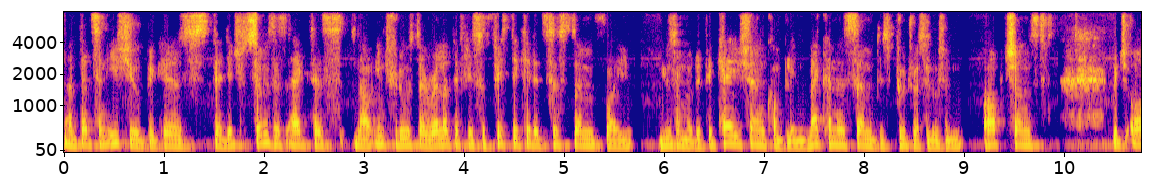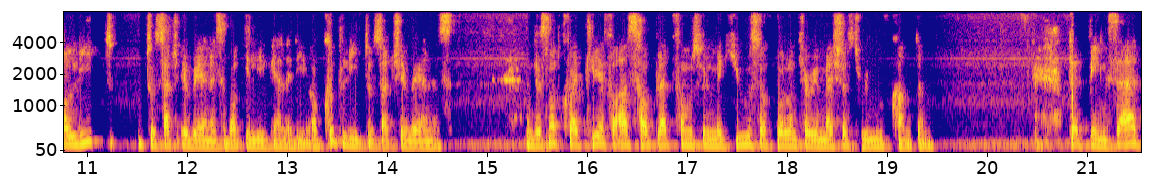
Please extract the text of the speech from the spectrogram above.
And that's an issue because the Digital Services Act has now introduced a relatively sophisticated system for user notification, complaint mechanism, dispute resolution options, which all lead to such awareness about illegality or could lead to such awareness. And it's not quite clear for us how platforms will make use of voluntary measures to remove content. That being said,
